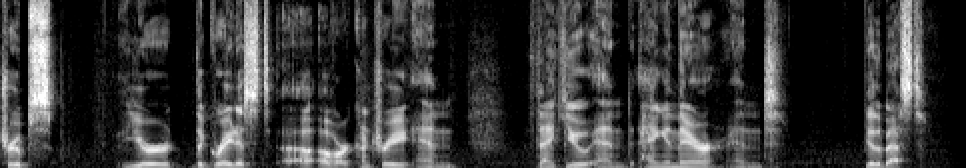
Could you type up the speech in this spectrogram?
Troops, you're the greatest uh, of our country, and thank you, and hang in there, and you're the best.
